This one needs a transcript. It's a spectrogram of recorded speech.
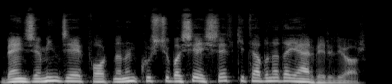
Benjamin C. Fortnan'ın Kuşçubaşı Eşref kitabına da yer veriliyor.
